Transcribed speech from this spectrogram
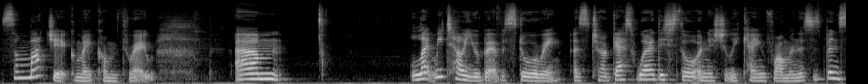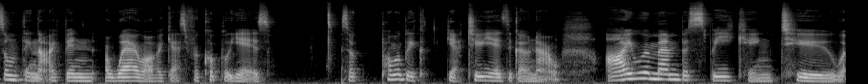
some magic may come through. Um, let me tell you a bit of a story as to, I guess, where this thought initially came from. And this has been something that I've been aware of, I guess, for a couple of years. So, probably, yeah, two years ago now. I remember speaking to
